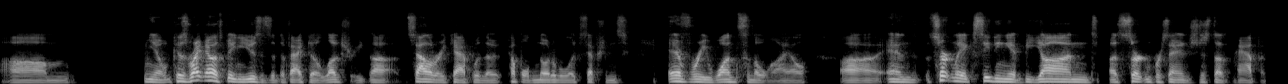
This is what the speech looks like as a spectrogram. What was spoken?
Um, you know, because right now it's being used as a de facto luxury uh, salary cap with a couple notable exceptions every once in a while. Uh, and certainly exceeding it beyond a certain percentage just doesn't happen.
